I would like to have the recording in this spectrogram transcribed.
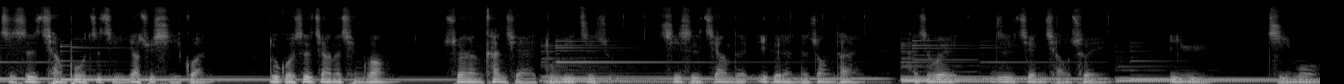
只是强迫自己要去习惯。如果是这样的情况，虽然看起来独立自主，其实这样的一个人的状态，还是会日渐憔悴、抑郁、寂寞。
